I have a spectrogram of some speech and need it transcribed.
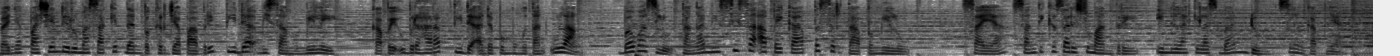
Banyak pasien di rumah sakit dan pekerja pabrik tidak bisa memilih. KPU berharap tidak ada pemungutan ulang. Bawaslu tangani sisa APK peserta pemilu. Saya Santi Kesari Sumantri, inilah kilas Bandung selengkapnya.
